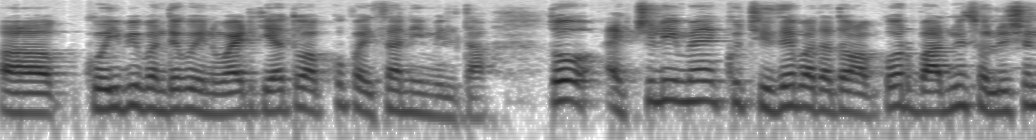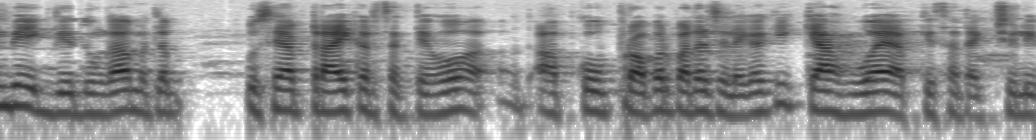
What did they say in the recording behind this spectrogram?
आ, कोई भी बंदे को इनवाइट किया तो आपको पैसा नहीं मिलता। तो एक्चुअली मैं कुछ चीज़ें बताता हूँ आपको और बाद में सोल्यूशन भी एक दे दूँगा मतलब उसे आप ट्राई कर सकते हो, आपको प्रॉपर पता चलेगा कि क्या हुआ है आपके साथ एक्चुअली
